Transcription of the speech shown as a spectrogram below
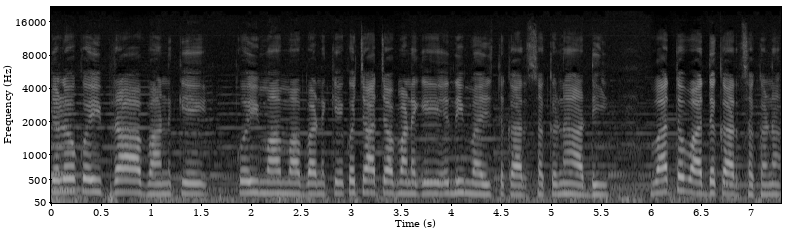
ਚਲੋ ਕੋਈ ਭਰਾ ਬਣ ਕੇ, ਕੋਈ ਮਾਮਾ ਬਣ ਕੇ, ਕੋਈ ਚਾਚਾ ਬਣ ਕੇ ਇਹਦੀ ਮਦਦ ਕਰ ਸਕਣ ਸਾਡੀ, ਵੱਧ ਤੋਂ ਵੱਧ ਕਰ ਸਕਣ,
